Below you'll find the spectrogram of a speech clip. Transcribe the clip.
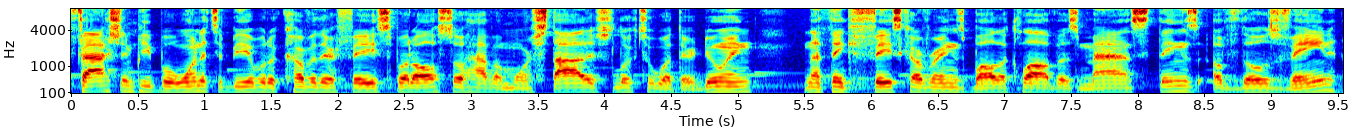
fashion people wanted to be able to cover their face but also have a more stylish look to what they're doing and I think face coverings, balaclavas, masks, things of those vein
